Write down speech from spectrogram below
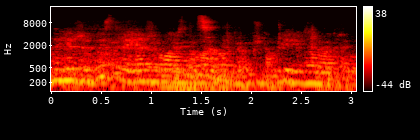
Но я же быстро, я же вам перевела.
